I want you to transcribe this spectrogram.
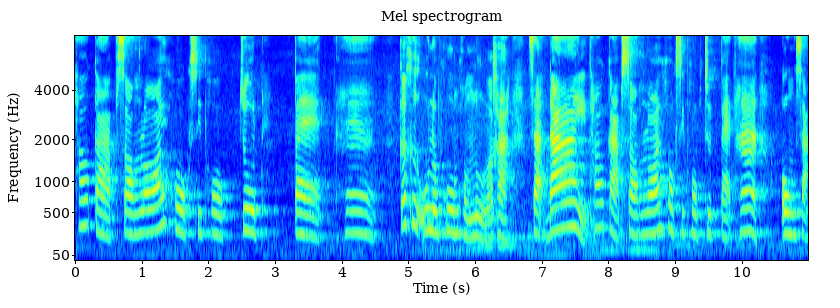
เท่ากับ 266.85 ก็คืออุณหภูมิของหนูอะค่ะ จะได้เท่ากับ 266.85 องศา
